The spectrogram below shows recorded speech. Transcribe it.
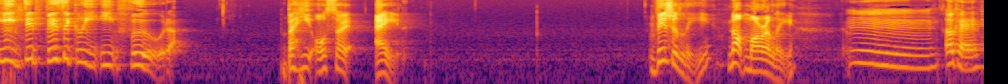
He did physically eat food. but he also ate. Visually, not morally. Hmm, okay.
